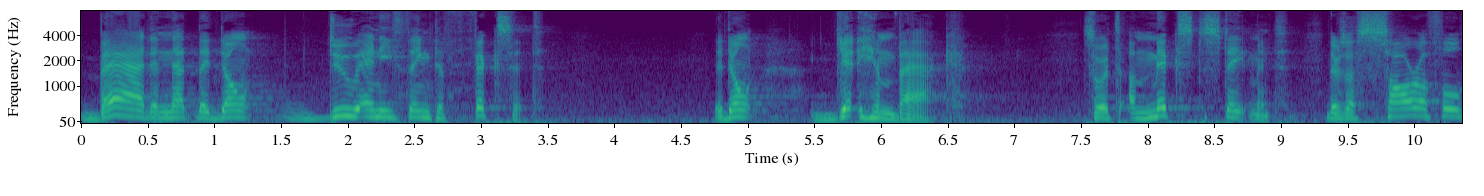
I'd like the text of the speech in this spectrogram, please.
bad in that they don't do anything to fix it. They don't get Him back. So it's a mixed statement. There's a sorrowful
